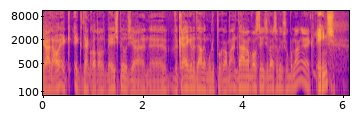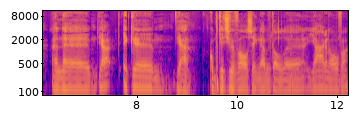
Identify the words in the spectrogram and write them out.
Ja, nou, ik, ik denk wel dat het meespeelt, ja. En eh, we krijgen inderdaad een moeilijk programma. En daarom was deze wedstrijd ook zo belangrijk. Eens. En eh, ja, ik, eh, ja, competitievervalsing, daar hebben we het al jaren over.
